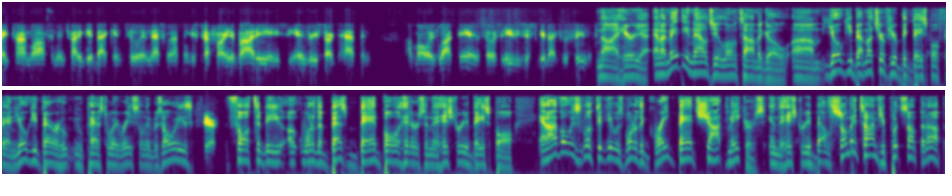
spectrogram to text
take time off and then try to get back into it, and that's when I think it's tougher on your body and you see injuries start to happen. I'm always locked in, so it's easy just to get back to the season. No, I hear you. And I made the analogy a long time ago. Um, Yogi, Berra, I'm not sure if you're a big baseball fan. Yogi Berra, who, who passed away recently, was always Yeah. thought to be uh, one of the best bad ball hitters in the history of baseball. And I've always looked at you as one of the great bad shot makers in the history of baseball. So many times you put something up,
